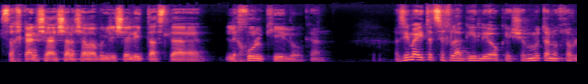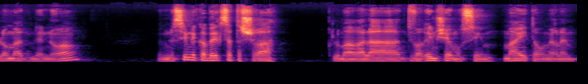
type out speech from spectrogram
שחקן שהיה שנה שעברה בגיל שלי טס לחול כאילו. כן. אז אם היית צריך להגיד לי, אוקיי, שומעים אותנו עכשיו לא מעט בני נוער, ומנסים לקבל קצת השראה, כלומר על הדברים שהם עושים, מה היית אומר להם?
